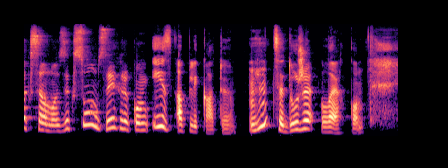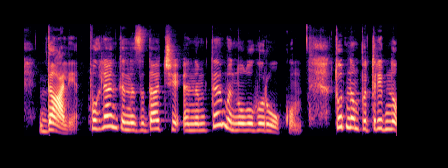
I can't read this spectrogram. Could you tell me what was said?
Так само з іксом, з ігреком і з аплікатою. Угу, це дуже легко. Далі, погляньте на задачі НМТ минулого року. Тут нам потрібно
